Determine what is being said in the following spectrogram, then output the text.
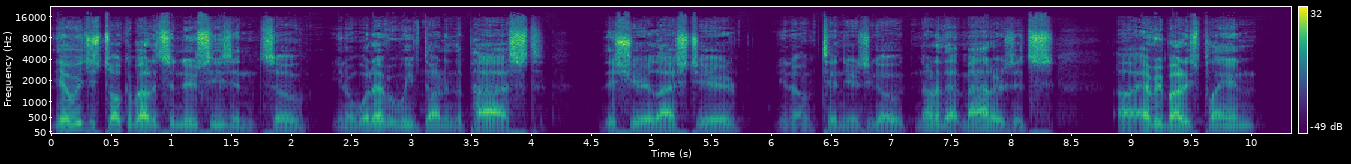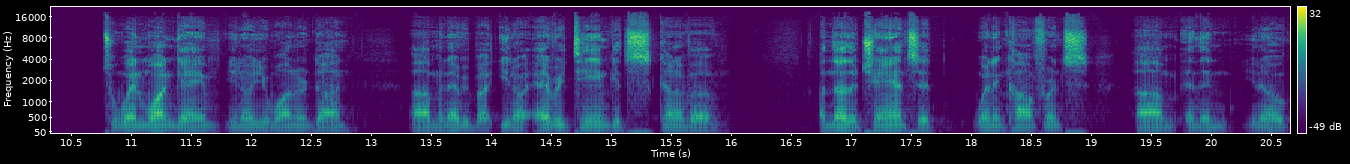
Yeah, we just talk about it's a new season, so you know whatever we've done in the past, this year, last year, you know, ten years ago, none of that matters. It's uh, everybody's playing to win one game. You know, you're one or done um, and everybody, you know, every team gets kind of a another chance at winning conference, um, and then you know,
